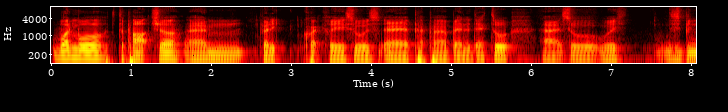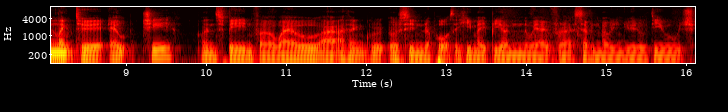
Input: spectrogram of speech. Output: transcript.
one more departure, um, very quickly. So is uh, Pipa Benedetto. Uh, so we, he's been linked to Elche in Spain for a while. Uh, I think we- we've seen reports that he might be on the way out for a seven million euro deal. Which,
